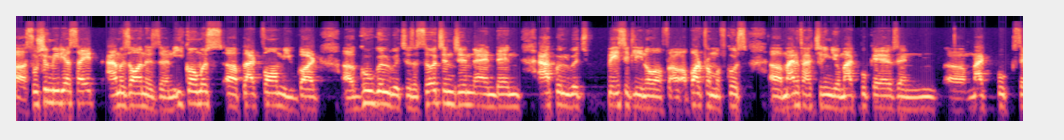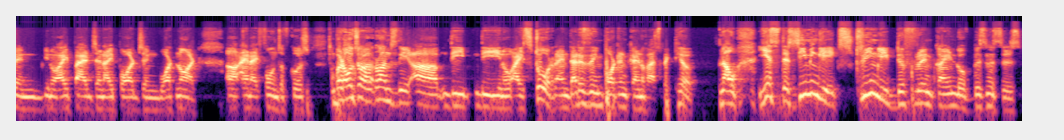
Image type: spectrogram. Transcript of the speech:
uh, social media site. Amazon is an e-commerce uh, platform. You've got uh, Google, which is a search engine, and then Apple, which basically you know apart from of course uh, manufacturing your macbook airs and uh, macbooks and you know ipads and ipods and whatnot uh, and iphones of course but also runs the uh, the the you know iStore and that is the important kind of aspect here now, yes, they're seemingly extremely different kind of businesses,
